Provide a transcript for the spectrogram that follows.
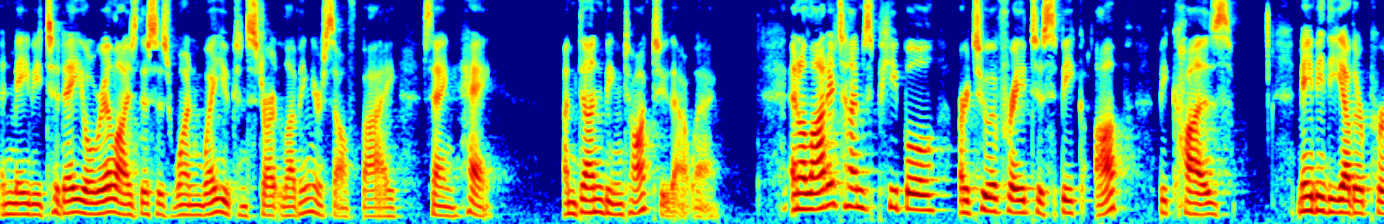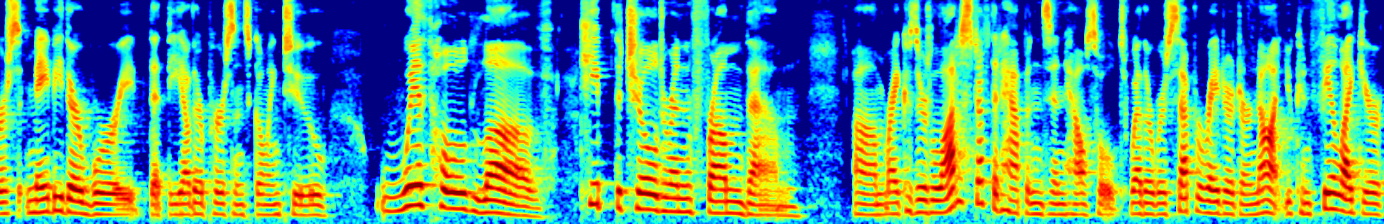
and maybe today you'll realize this is one way you can start loving yourself by saying, hey, I'm done being talked to that way. And a lot of times people are too afraid to speak up because maybe the other person, maybe they're worried that the other person's going to withhold love, keep the children from them. Um, right? Because there's a lot of stuff that happens in households, whether we're separated or not. You can feel like your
